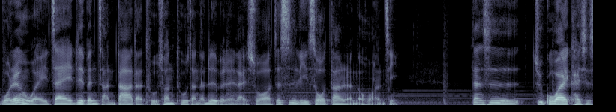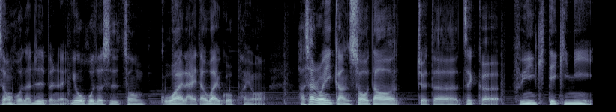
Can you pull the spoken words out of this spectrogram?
我认为在日本长大的土生土长的日本人来说，这是理所当然的环境。但是去国外开始生活的日本人，又或者是从国外来的外国朋友，好像容易感受到，觉得这个雰囲気的に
